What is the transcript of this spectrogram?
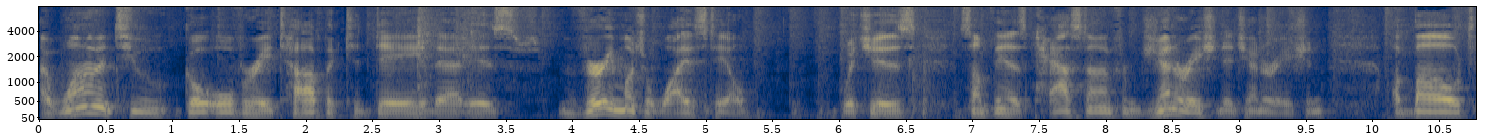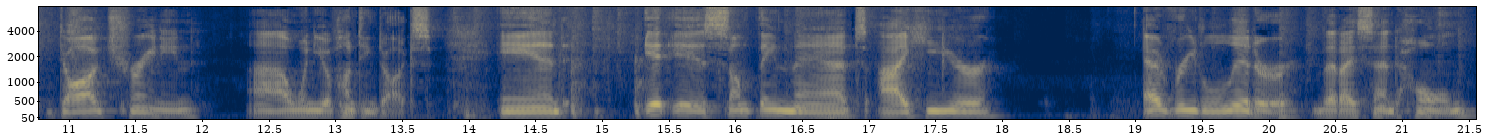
I wanted to go over a topic today that is very much a wives' tale, which is something that is passed on from generation to generation about dog training uh, when you have hunting dogs. And it is something that I hear every litter that I send home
